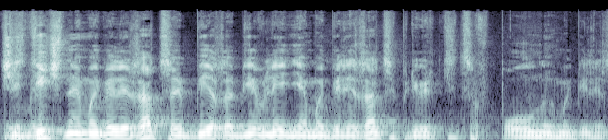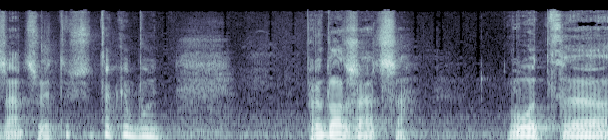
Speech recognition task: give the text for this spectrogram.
Частичная мобилизация без объявления мобилизации превратится в полную мобилизацию. Это все так и будет продолжаться. Вот. э,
